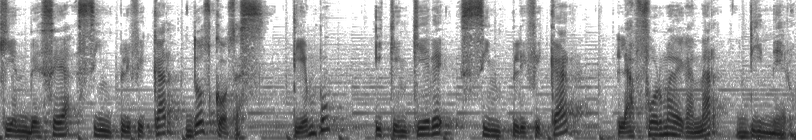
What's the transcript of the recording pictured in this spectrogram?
quien desea simplificar dos cosas. Tiempo y quien quiere simplificar la forma de ganar dinero.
